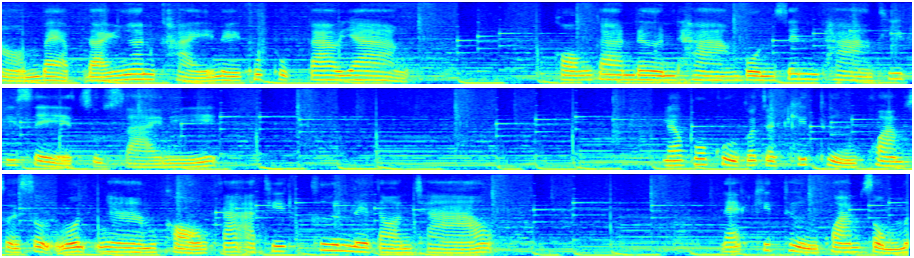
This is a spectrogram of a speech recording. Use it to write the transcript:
นอมแบบไร้เงื่อนไขในทุกๆก้าวย่าง ของการเดินทางบนเส้นทางที่พิเศษสุดสายนี้ แล้วพวกคุณก็จะคิดถึงความสวยสดงดงามของพระอาทิตย์ขึ้นในตอนเช้า และคิดถึงความสมม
